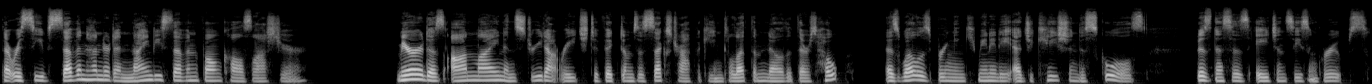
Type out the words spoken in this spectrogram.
that received 797 phone calls last year. Mirror does online and street outreach to victims of sex trafficking to let them know that there's hope, as well as bringing community education to schools, businesses, agencies, and groups.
